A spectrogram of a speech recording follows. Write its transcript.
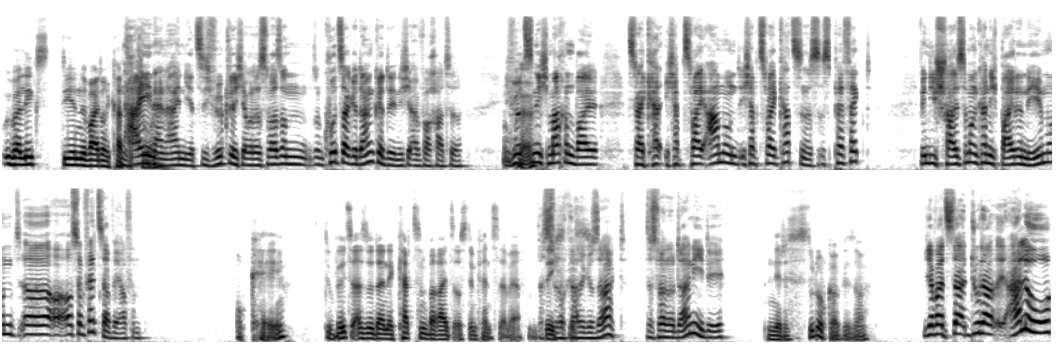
überlegst dir eine weitere Katze zu Nein, holen. nein, nein, jetzt nicht wirklich, aber das war so ein, so ein kurzer Gedanke, den ich einfach hatte. Ich würde es Okay. nicht machen, weil zwei Ka ich habe zwei Arme und ich habe zwei Katzen. Das ist perfekt. Wenn die scheiße machen, kann ich beide nehmen und äh, aus dem Fenster werfen. Okay. Du willst also deine Katzen bereits aus dem Fenster werfen. Das Sehe hast du ich doch gerade gesagt. Das war doch deine Idee. Nee, das hast du doch gerade gesagt. Ja, weil da, du da, hallo?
